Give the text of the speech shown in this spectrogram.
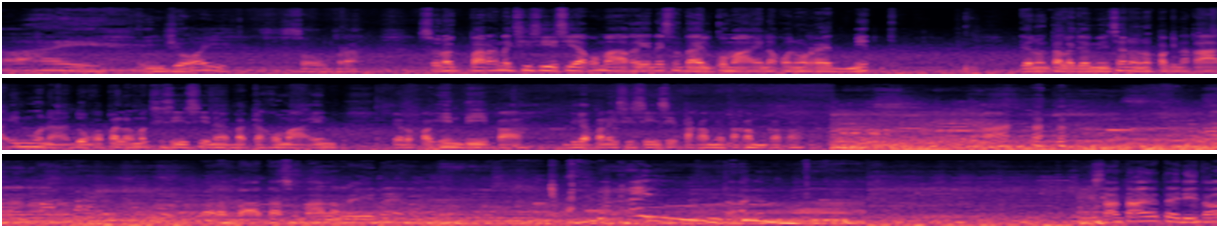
Ay, enjoy. Sobra. So nag, parang nagsisisi ako makakainis na dahil kumain ako ng red meat. Ganon talaga minsan, ano, pag nakain mo na, doon ka palang magsisisi na ba't ka kumain. Pero pag hindi pa, hindi ka pa nagsisisi, takam na takam ka pa. Ha? ano na, ano? Parang bata si Mahal Arena, eh. Ay, talaga naman. Saan tayo tayo dito?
